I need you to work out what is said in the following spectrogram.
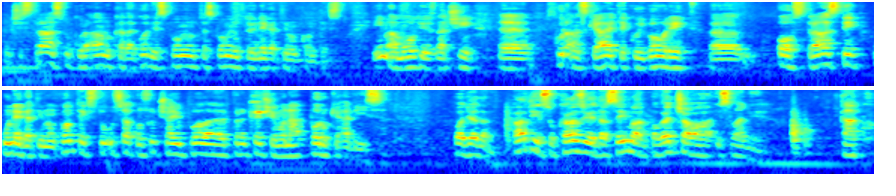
Znači, strast u Kur'anu, kada god je spomenuta, spomenuto je u negativnom kontekstu. Imamo ovdje, znači, e, kuranske ajete koji govori e, o strasti u negativnom kontekstu. U svakom slučaju, pre- krećemo na poruke hadisa. Pod jedan. Hadis ukazuje da se iman povećava i smanjuje. Kako?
